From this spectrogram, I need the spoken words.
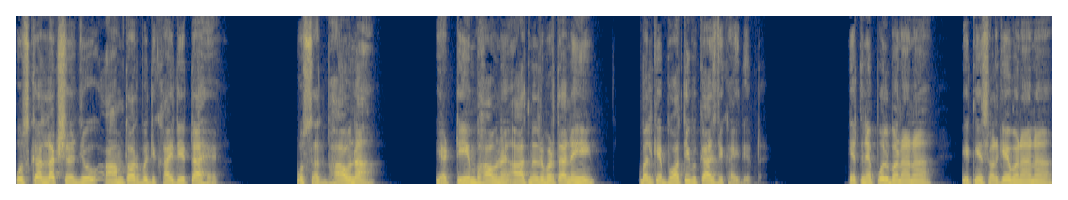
उसका लक्ष्य जो आमतौर पर दिखाई देता है, वो सद्भावना या टीम भावना आत्मनिर्भरता नहीं, बल्कि भौतिक विकास दिखाई देता है। इतने पुल बनाना, इतनी सड़कें बनाना,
